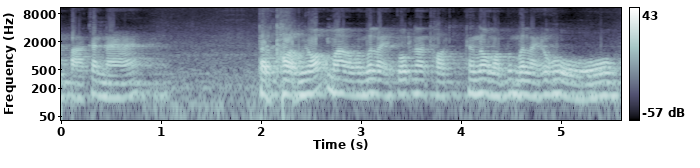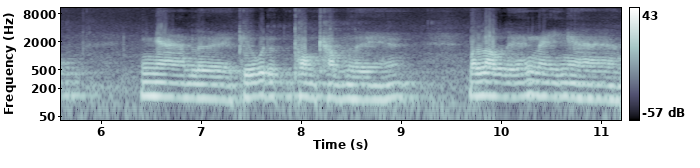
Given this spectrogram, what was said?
ำปากก็หนาแต่ถอดเงาะมาเมื่อไหร่ปุ๊บนะถอดข้างนอกมาเมื่อไหร่โอ้โห งามเลย ผิวก็ดูทองคำเลยฮะมันเราเลยข้างในงาม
